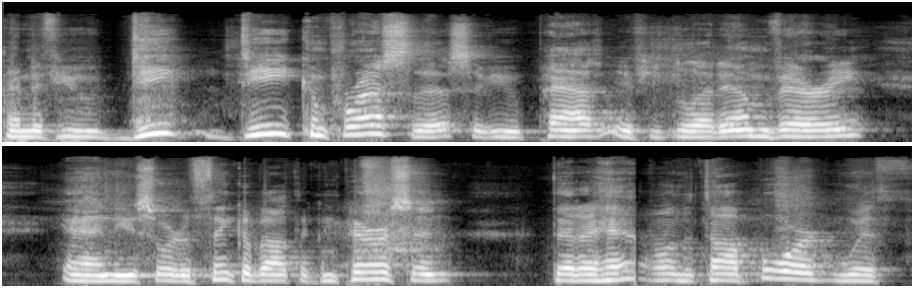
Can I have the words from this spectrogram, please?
And if you de- decompress this, if you pass, if you let m vary, and you sort of think about the comparison that I have on the top board with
